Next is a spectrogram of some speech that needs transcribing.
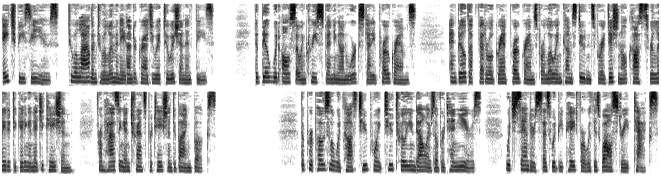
HBCUs, to allow them to eliminate undergraduate tuition and fees. The bill would also increase spending on work study programs and build up federal grant programs for low income students for additional costs related to getting an education, from housing and transportation to buying books. The proposal would cost $2.2 trillion over 10 years, which Sanders says would be paid for with his Wall Street tax.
